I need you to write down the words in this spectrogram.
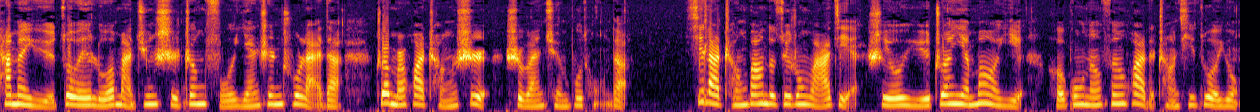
它们与作为罗马军事征服延伸出来的专门化城市是完全不同的。希腊城邦的最终瓦解是由于专业贸易和功能分化的长期作用。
